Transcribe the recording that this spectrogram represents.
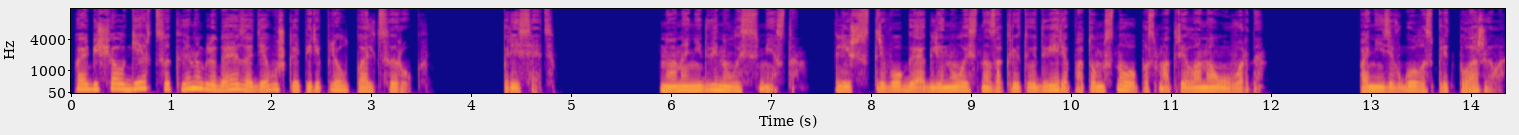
Пообещал герцог и, наблюдая за девушкой, переплел пальцы рук. Присядь. Но она не двинулась с места, Лишь с тревогой оглянулась на закрытую дверь, а потом снова посмотрела на Уварда. Понизив голос, предположила.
